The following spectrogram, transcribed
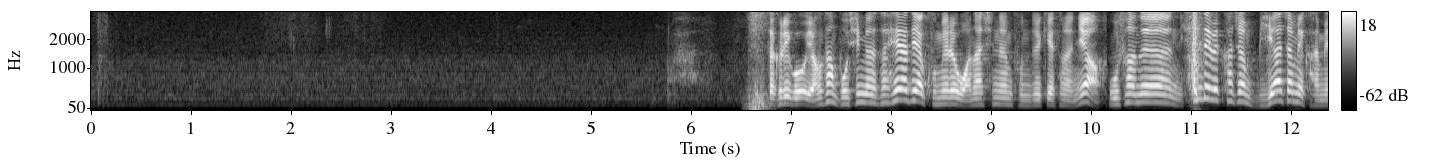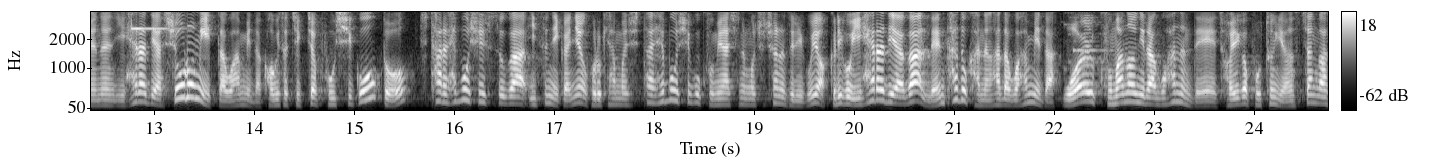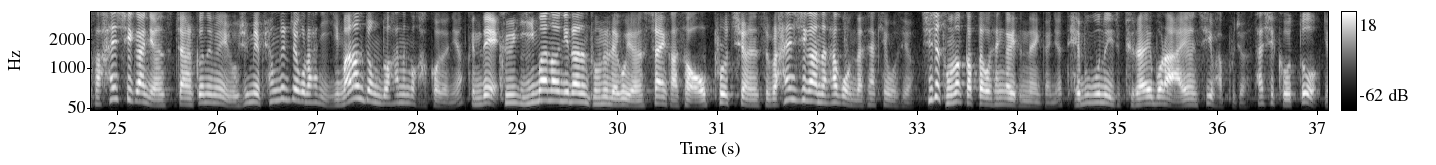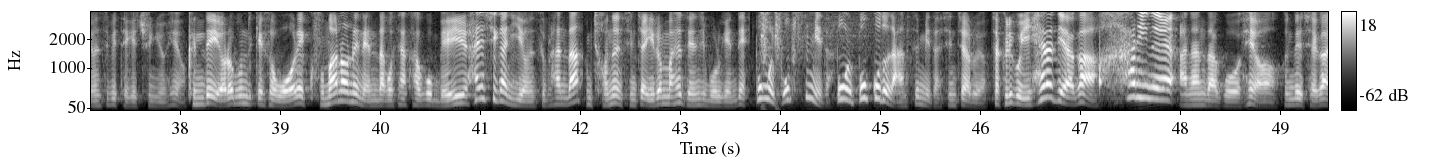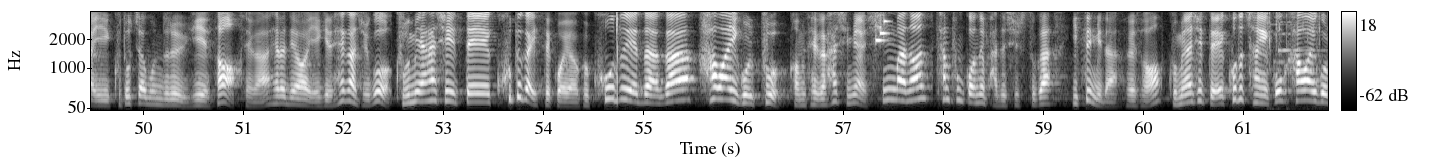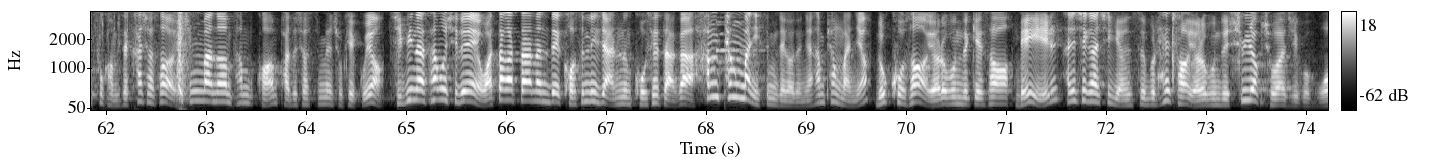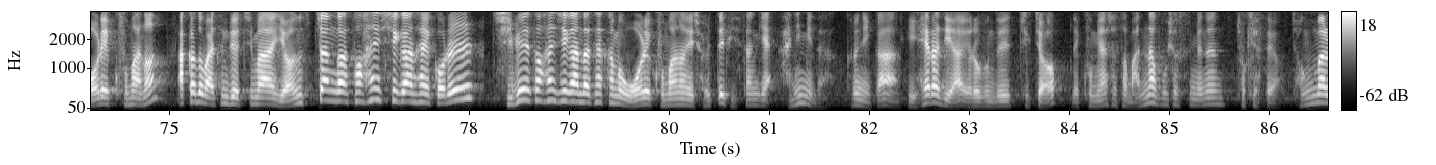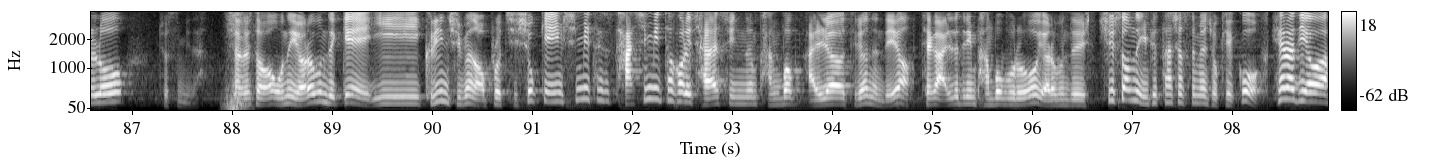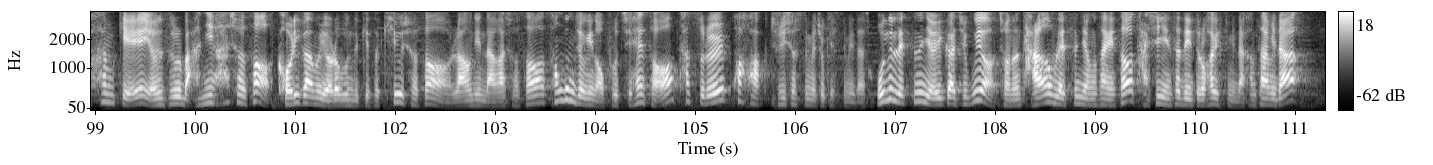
자 그리고 영상 보시면서 헤라디아 구매를 원하시는 분들께서는요 우선은 현대백화점 미아점에 가면은 이 헤라디아 쇼룸이 있다고 합니다. 거기서 직접 보시고 또 시타를 해보실 수가 있으니까요. 그렇게 한번 시타 해보시고 구매하시는 걸 추천을 드리고요. 그리고 이 헤라디아가 렌탈도 가능하다고 합니다. 월 9만 원이라고 하는데 저희가 보통 연습장 가서 1시간 연습장을 끊으면 요즘에 평균적으로 한 2만 원 정도 하는 것 같거든요. 근데 그 2만 원이라는 돈을 내고 연습장에 가서 어프로치 연습을 1시간을 하고 온다 생각해보세요. 진짜 돈 아깝다고 생각이 든다니까요. 대부분은 이제 드라이버나 아이언 치기 바쁘죠. 사실 그것도 연습이 되게 중요해요. 근데 여러분들께서 월에 9만 원을 낸다고 생각하고 매일 1시간 이 연습을 한다? 그럼 저는 진짜 이런 말 해도 되는지 모르겠는데 뽕을 뽑습니다. 뽕을 뽑고도 남습니다. 진짜로요. 자 그리고 이 헤라디아가 할인을 안 한다고 해요. 근데 제가 이 구독자분들을 위해서 제가 헤라디아와 얘기를 해가지고 구매하실 때 코드가 있을 거예요. 그 코드에다가 하와이 골프 검색을 하시면 10만 원 상품권을 받으실 수가 있습니다. 그래서 구매하실 때 코드창에 꼭 하와이 골프 검색하셔서 10만 원 상품권 받으셨으면 좋겠고요. 집이나 사무실에 왔다 갔다 하는데 거슬리지 않는 곳에다가 한 평만 있으면 되거든요. 한 평만요. 놓고서 여러분들께서 매일 한 시간씩 연습을 해서 여러분들 실력 좋아지고 월에 9만 원? 아까도 말씀드렸지만 연습장 가서 한 시간 할 거를 집에서 한 시간 한다 생각하면 월에 9만 원이 절대 비싼 게 아닙니다. 그러니까 이 헤라디아 여러분들 직접 네, 구매하셔서 만나보셨으면 좋겠어요. 정말로 좋습니다. 자, 그래서 오늘 여러분들께 이 그린 주변 어프로치 쇼게임 10m에서 40m 거리 잘 할 수 있는 방법 알려드렸는데요. 제가 알려드린 방법으로 여러분들 실수 없는 임팩트 하셨으면 좋겠고 헤라디아와 함께 연습을 많이 하셔서 거리감을 여러분들께서 키우셔서 라운딩 나가셔서 성공적인 어프로치 해서 타수를 확확 줄이셨으면 좋겠습니다. 오늘 레슨은 여기까지고요. 저는 다음 레슨 영상에서 다시 인사드리도록 하겠습니다. 감사합니다.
